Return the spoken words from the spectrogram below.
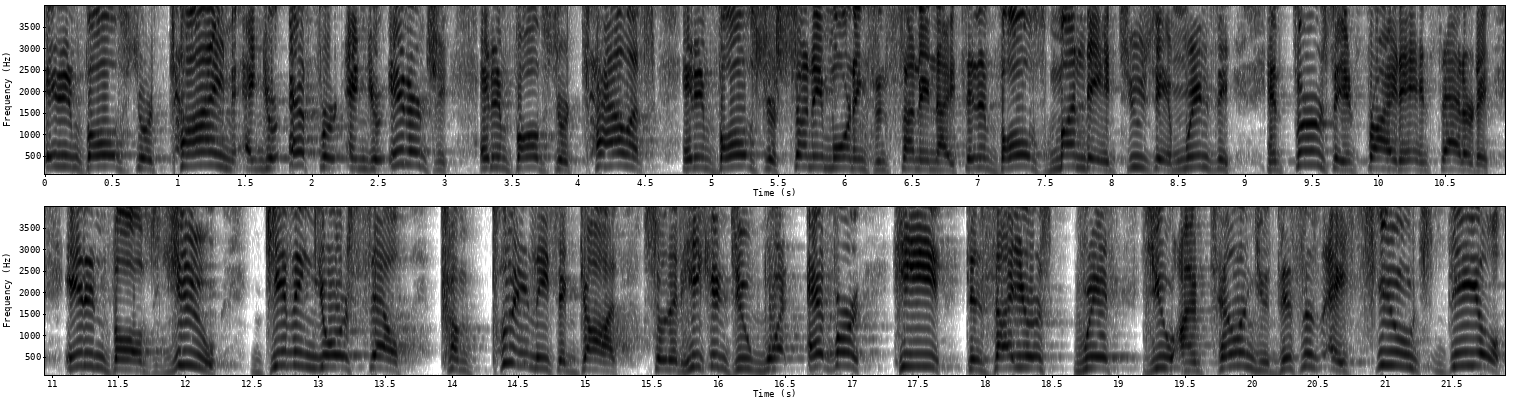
It involves your time and your effort and your energy. It involves your talents. It involves your Sunday mornings and Sunday nights. It involves Monday and Tuesday and Wednesday and Thursday and Friday and Saturday. It involves you giving yourself completely to God so that He can do whatever He desires with you. I'm telling you, this is a huge deal.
